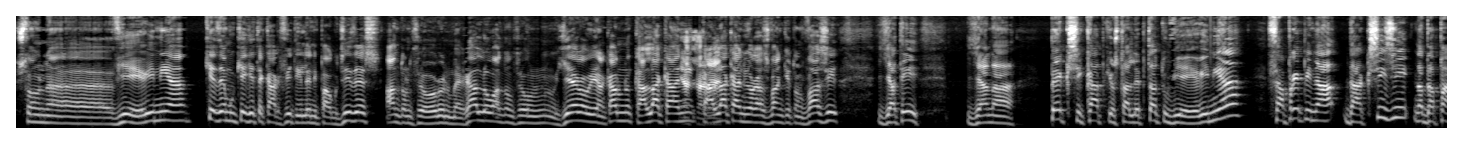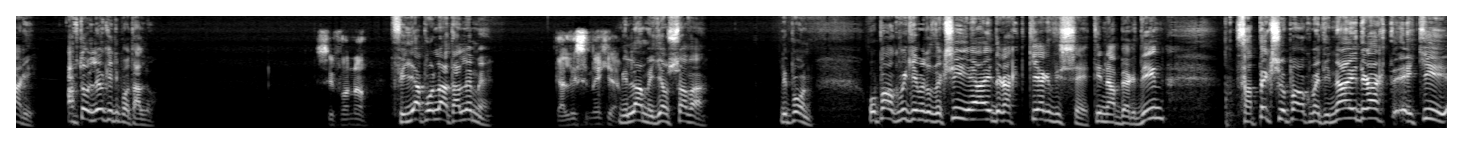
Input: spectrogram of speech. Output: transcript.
στον uh, Βιερίνια και δεν μου καίγεται καρφί τι λένε οι παουτζίδες αν τον θεωρούν μεγάλο, αν τον θεωρούν γέρο ή αν κάνουν καλά κάνει, Μια χαρά. καλά κάνει ο Ρασβάν και τον βάζει γιατί για να παίξει κάποιος τα λεπτά του Βιερίνια θα πρέπει να τα αξίζει να τα πάρει. Αυτό λέω και τίποτα άλλο. Συμφωνώ. Φιλιά πολλά, τα λέμε. Καλή συνέχεια. Μιλάμε, γεια σου Σάβα. Λοιπόν, ο Πάοκ μπήκε με το δεξί, η Άιντρακτ κέρδισε την Αμπερντίν. Θα παίξει ο Πάοκ με την Άιντρακτ. Εκεί,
